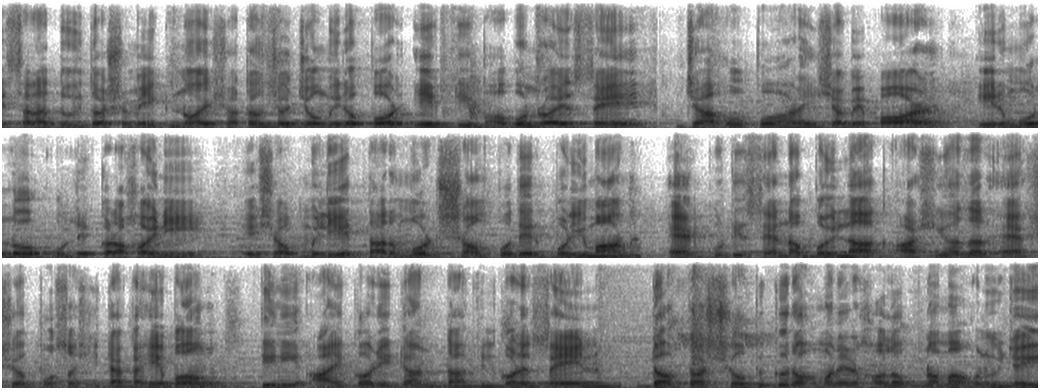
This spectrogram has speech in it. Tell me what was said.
এছাড়া দুই দশমিক নয় শতাংশ জমির ওপর একটি ভবন রয়েছে, যা উপহার হিসাবে পাওয়ার এর মূল্য উল্লেখ করা হয়নি। এসব মিলিয়ে তার মোট সম্পদের পরিমাণ এক কোটি ছিয়ানব্বই লাখ আশি হাজার একশো পঁচাশি টাকা এবং তিনি আয়কর রিটার্ন দাখিল করেছেন। ডক্টর শফিকুর রহমানের হলফনামা অনুযায়ী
